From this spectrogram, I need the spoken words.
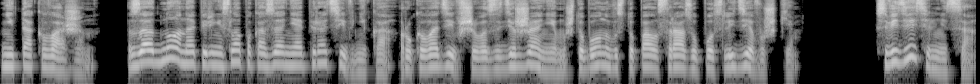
не так важен. Заодно она перенесла показания оперативника, руководившего задержанием, чтобы он выступал сразу после девушки. Свидетельница,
